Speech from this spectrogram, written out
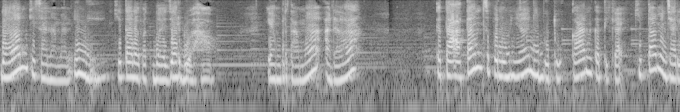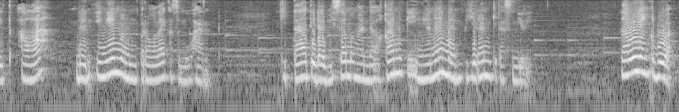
Dalam kisah Naman ini, kita dapat belajar dua hal. Yang pertama adalah ketaatan sepenuhnya dibutuhkan ketika kita mencari Allah dan ingin memperoleh kesembuhan. Kita tidak bisa mengandalkan keinginan dan pikiran kita sendiri. Lalu yang kedua,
